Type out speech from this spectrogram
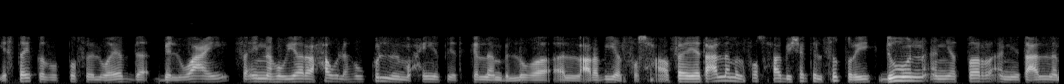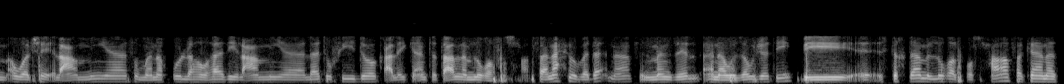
يستيقظ الطفل ويبدأ بالوعي فإنه يرى حوله كل المحيط يتكلم باللغة العربية الفصحى فيتعلم الفصحى بشكل فطري دون أن يضطر أن يتعلم أول شيء العامية ثم نقول له هذه العامية لا تفيدك عليك أن تتعلم لغة فصحى فنحن بدأنا في المنزل أنا وزوجتي باستخدام اللغة الفصحى فكانت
